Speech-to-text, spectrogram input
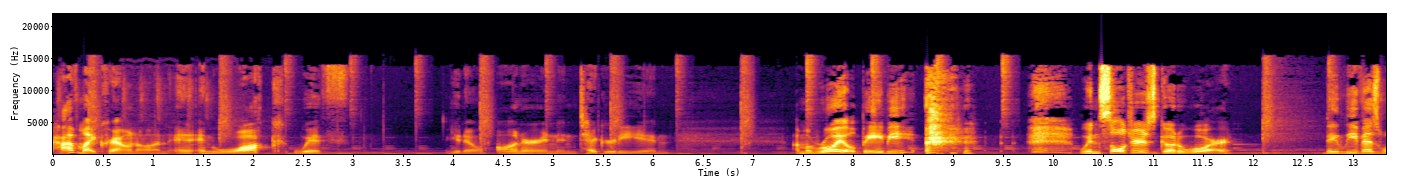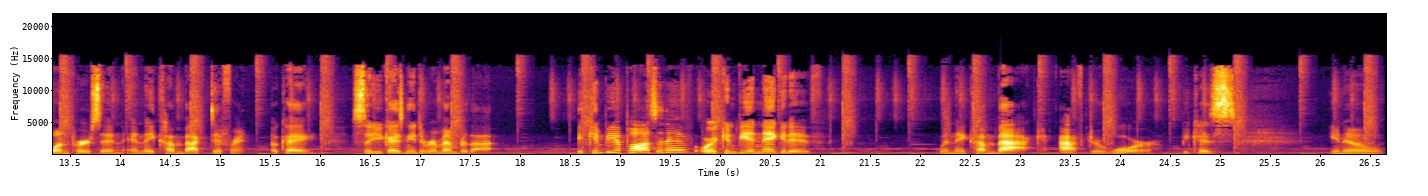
have my crown on and, and walk with, you know, honor and integrity. And I'm a royal, baby. when soldiers go to war, they leave as one person and they come back different, okay? So you guys need to remember that. It can be a positive or it can be a negative when they come back after war because you know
